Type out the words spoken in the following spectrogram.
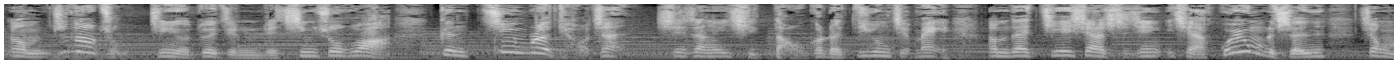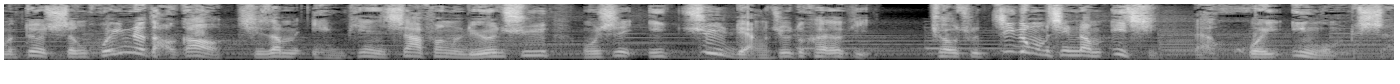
让我们知道主今天有对着你的心说话，更进一步的挑战。线上一起祷告的弟兄姐妹，让我们在接下来时间一起来回应我们的神，将我们对神回应的祷告写在我们影片下方的留言区，我们是一句两句都可以，敲出激动的心，让我们一起来回应我们的神。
